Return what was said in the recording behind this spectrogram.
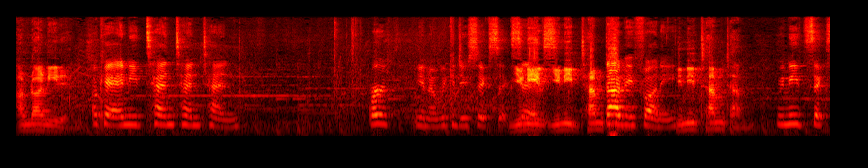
I'm done eating. so- Okay, I need 10, 10, 10. Or, you know, we could do 6, 6, You 6. need you need Tem. That'd be funny. You need Tem Tem. We need 6,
